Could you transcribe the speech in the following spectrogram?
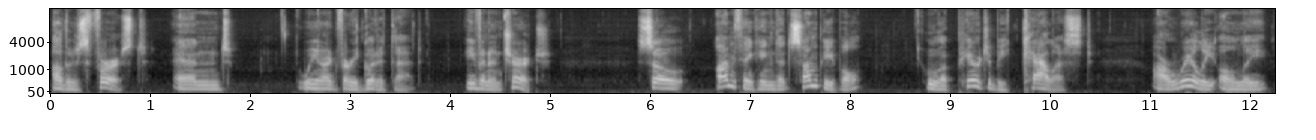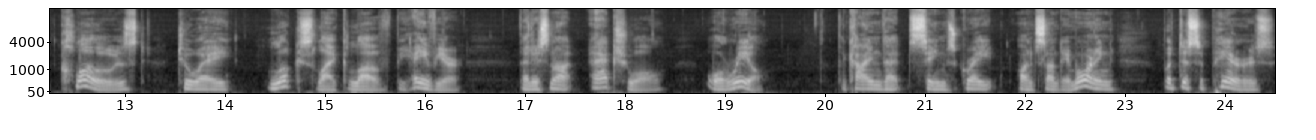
others first, and we aren't very good at that, even in church. So I'm thinking that some people who appear to be calloused are really only closed to a looks like love behavior that is not actual or real, the kind that seems great on Sunday morning but disappears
